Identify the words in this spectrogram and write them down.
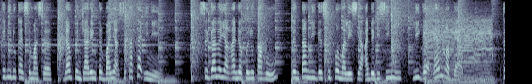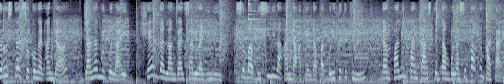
kedudukan semasa dan penjaring terbanyak setakat ini. Segala yang anda perlu tahu tentang Liga Super Malaysia ada di sini, Liga M Update. Teruskan sokongan anda, jangan lupa like, share dan langgan saluran ini sebab di sinilah anda akan dapat berita terkini dan paling pantas tentang bola sepak tempatan.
